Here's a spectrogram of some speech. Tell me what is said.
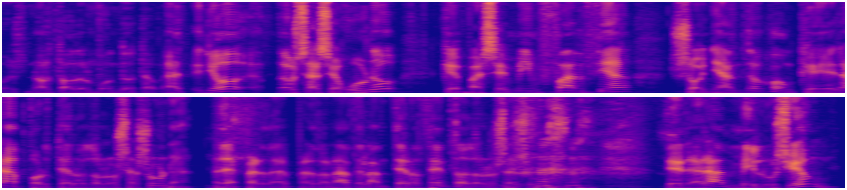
Pues no todo el mundo... Eh, yo os aseguro que pasé mi infancia soñando con que era portero de los Asuna. Eh, perdona, delantero centro de los Asuna. Era mi ilusión.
